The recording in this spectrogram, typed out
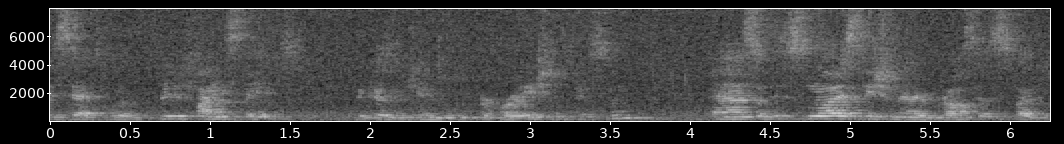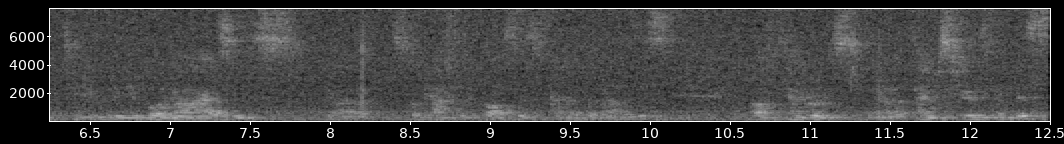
reset to a predefined state, because we can do preparations system. And so this is not a stationary process, but typically people analyze this uh, stochastic process kind of analysis of temporal uh, time series like this.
